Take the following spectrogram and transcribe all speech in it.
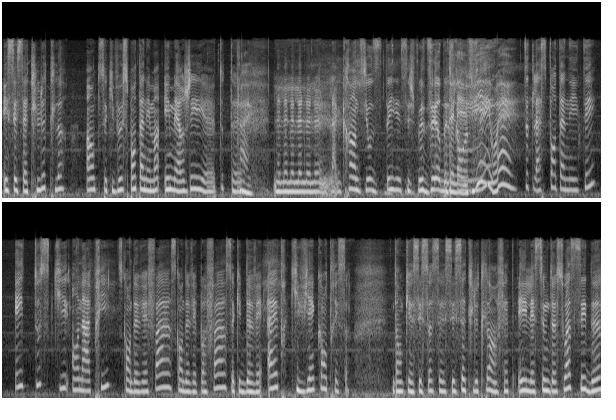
Et c'est cette lutte-là entre ce qui veut spontanément émerger, euh, toute euh, la grandiosité, si je peux dire, de, de la vie, ouais. toute la spontanéité et tout ce qu'on a appris, ce qu'on devait faire, ce qu'on devait pas faire, ce qui devait être, qui vient contrer ça. Donc, euh, c'est ça, c'est cette lutte-là, en fait. Et l'estime de soi, c'est de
